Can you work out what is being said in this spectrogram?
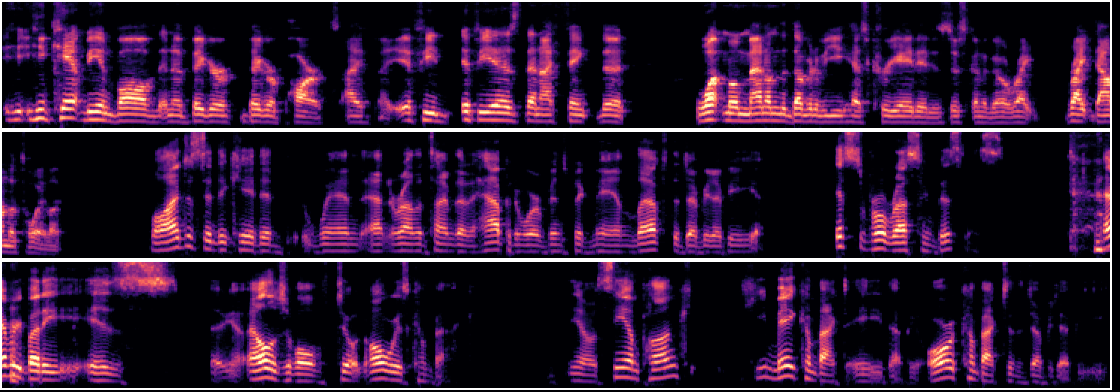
he, he can't be involved in a bigger bigger part. I if he if he is, then I think that what momentum the WWE has created is just going to go right right down the toilet. Well, I just indicated when at around the time that it happened, where Vince McMahon left the WWE, it's the pro wrestling business. Everybody is uh, eligible to always come back. You know, CM Punk he may come back to AEW or come back to the WWE.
